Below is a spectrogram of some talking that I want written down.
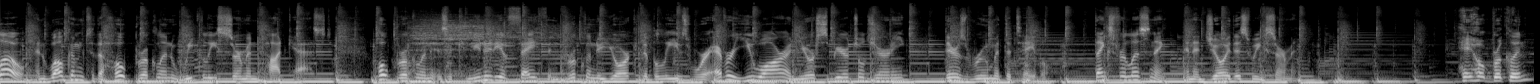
Hello, and welcome to the Hope Brooklyn Weekly Sermon Podcast. Hope Brooklyn is a community of faith in Brooklyn, New York that believes wherever you are in your spiritual journey, there's room at the table. Thanks for listening and enjoy this week's sermon. Hey, Hope Brooklyn.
